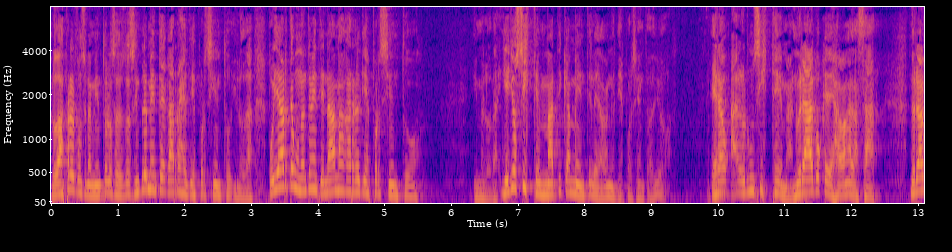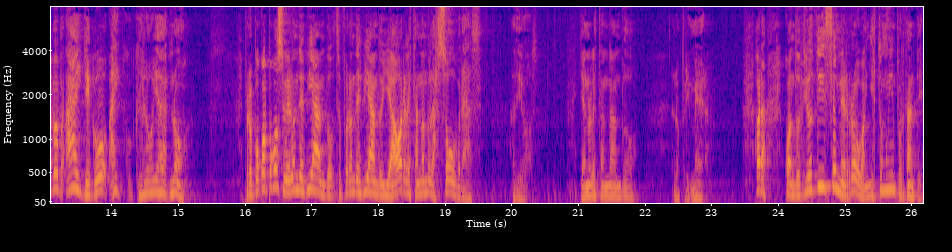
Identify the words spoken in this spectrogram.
lo das para el funcionamiento de los sacerdotes, simplemente agarras el 10% y lo das. Voy a darte abundantemente, nada más agarra el 10% y me lo das. Y ellos sistemáticamente le daban el 10% a Dios. Era un sistema, no era algo que dejaban al azar. No era algo, ay, llegó, ay, ¿qué le voy a dar? No. Pero poco a poco se fueron desviando, se fueron desviando y ahora le están dando las obras a Dios. Ya no le están dando lo primero. Ahora, cuando Dios dice me roban, y esto es muy importante,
